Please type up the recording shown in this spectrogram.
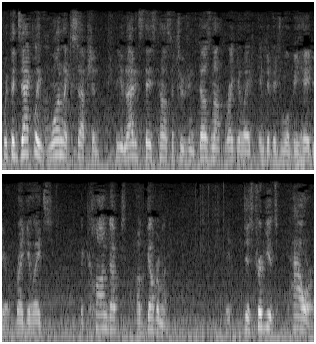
With exactly one exception, the United States Constitution does not regulate individual behavior, it regulates the conduct of government. It distributes power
